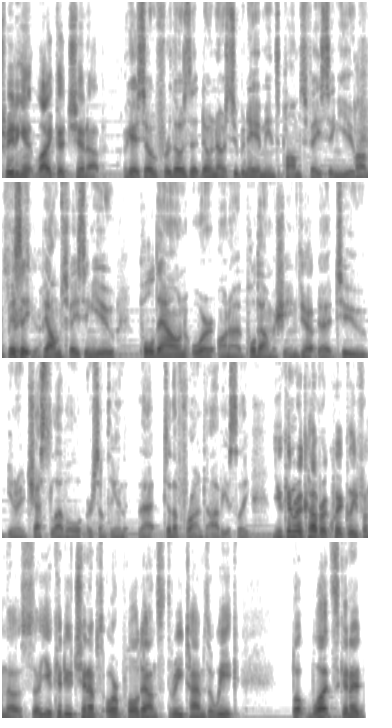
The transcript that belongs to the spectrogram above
treating it like a chin up. Okay, so for those that don't know, supinated means palms facing you. Palms Basically, facing you. palms facing you, pull down or on a pull down machine Yep. uh, to you know chest level or something in that to the front, obviously. You can recover quickly from those. So you can do chin ups or pull downs three times a week. But what's gonna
